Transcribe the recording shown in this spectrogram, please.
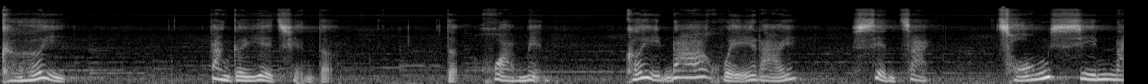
可以半个月前的的画面可以拉回来，现在重新呐、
